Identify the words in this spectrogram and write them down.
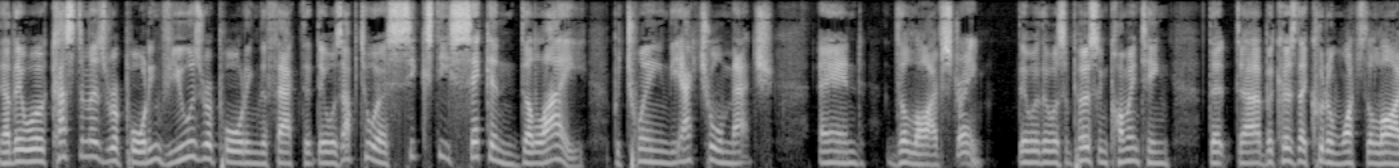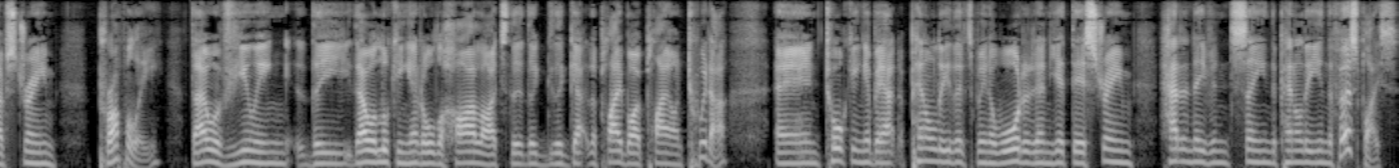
Now, there were customers reporting, viewers reporting the fact that there was up to a 60 second delay between the actual match and the live stream. There, were, there was a person commenting that uh, because they couldn't watch the live stream properly, they were viewing the, they were looking at all the highlights, the the the play by play on Twitter, and talking about a penalty that's been awarded, and yet their stream hadn't even seen the penalty in the first place.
